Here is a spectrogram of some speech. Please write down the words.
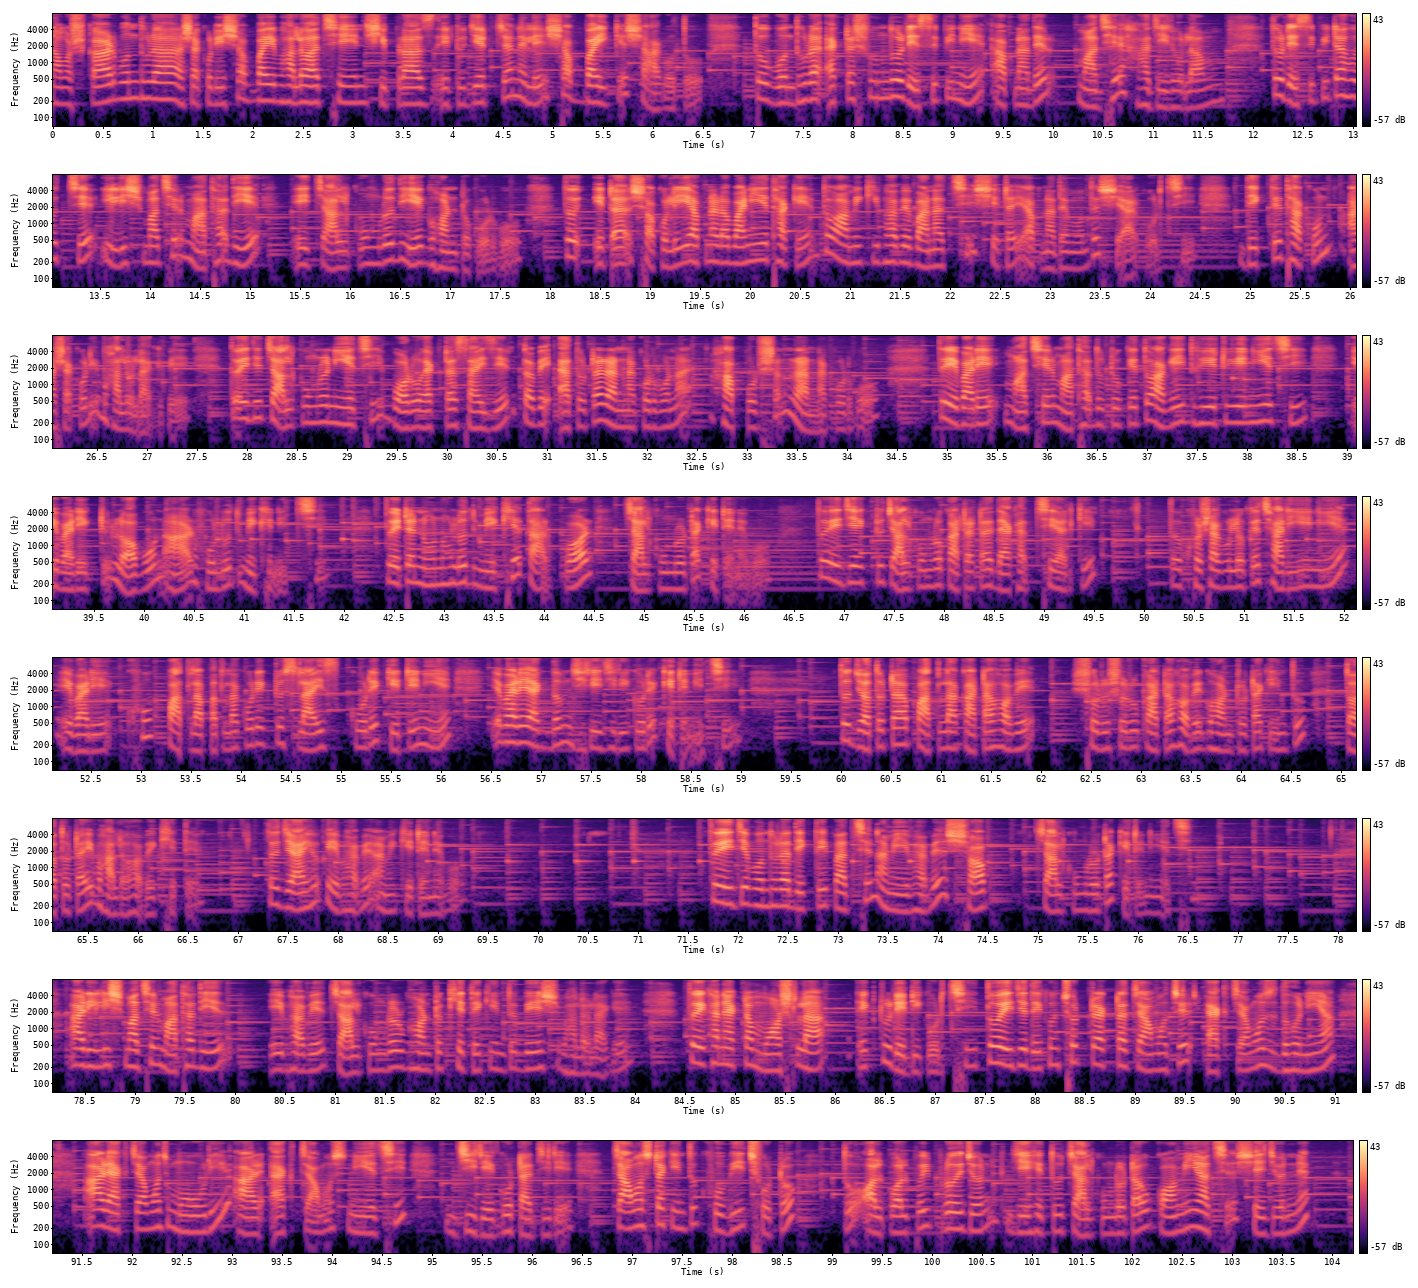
নমস্কার বন্ধুরা, আশা করি সবাই ভালো আছেন। শিপরাজ এ টু জেড চ্যানেলে সবাইকে স্বাগত। তো বন্ধুরা, একটা সুন্দর রেসিপি নিয়ে আপনাদের মাঝে হাজির হলাম। তো রেসিপিটা হচ্ছে ইলিশ মাছের মাথা দিয়ে এই চাল কুমড়ো দিয়ে ঘন্ট করব। তো এটা সকলেই আপনারা বানিয়ে থাকেন। তো আমি কীভাবে বানাচ্ছি সেটাই আপনাদের মধ্যে শেয়ার করছি। দেখতে থাকুন, আশা করি ভালো লাগবে। তো এই যে চাল কুমড়ো নিয়েছি, বড় একটা সাইজের, তবে এতটা রান্না করব না, হাফ পোর্শন রান্না করব। তো এবারে মাছের মাথা দুটোকে তো আগেই ধুয়ে টুয়ে নিয়েছি। এবারে একটু লবণ আর হলুদ মেখে নিচ্ছি। তো এটা নুন হলুদ মেখে তারপর চাল কুমড়োটা কেটে নেব। তো এই যে একটু চাল কুমড়ো কাটাটা দেখাচ্ছি আর কি। তো খোসাগুলোকে ছাড়িয়ে নিয়ে এবারে খুব পাতলা পাতলা করে একটু স্লাইস করে কেটে নিয়ে এবারে একদম ঝিরিঝিরি করে কেটে নিচ্ছি। তো যতটা পাতলা কাটা হবে, সরু সরু কাটা হবে ঘন্টটা কিন্তু ততটাই ভালো হবে খেতে। তো যাই হোক, এভাবে আমি কেটে নেব। তো এই যে বন্ধুরা দেখতেই পাচ্ছেন, আমি এভাবে সব চাল কুমড়োটা কেটে নিয়েছি। আর ইলিশ মাছের মাথা দিয়ে এইভাবে চাল কুমড়োর ঘন্ট খেতে কিন্তু বেশ ভালো লাগে। তো এখানে একটা মশলা একটু রেডি করছি। তো এই যে দেখুন, ছোট্ট একটা চামচের এক চামচ ধনিয়া আর এক চামচ মৌরি আর এক চামচ নিয়েছি জিরে, গোটা জিরে। চামচটা কিন্তু খুবই ছোট, তো অল্প অল্পই প্রয়োজন। যেহেতু চাল কুমড়োটাও কমই আছে, সেই জন্যে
